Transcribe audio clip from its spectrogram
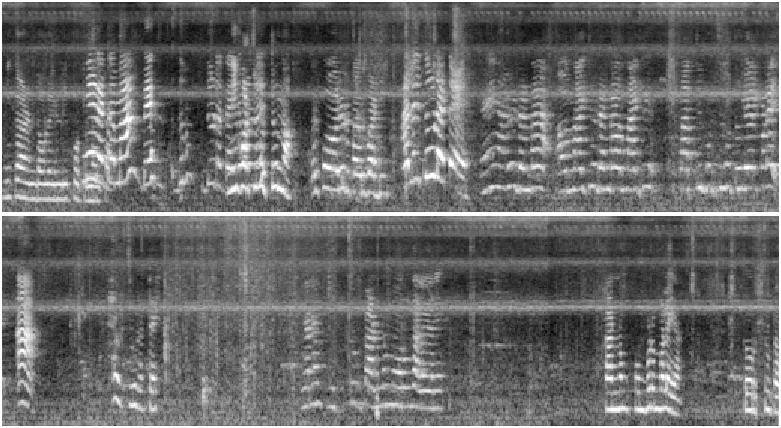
നീ കണ്ടോളൂ. നീ കുറച്ച് ഒരു കോലെടുത്ത ഒരു പടി. അല്ല ഇതും ഇടട്ടെ. ഏ അത് ഇടണ്ട. ഒന്നായിട്ട് ഇടണ്ട ഒന്നായിട്ട് പത്തി പിടിച്ച് കിട്ടൂലേ ആ. അത് ചൂടട്ടെ ഞാൻ ചുറ്റും കണ്ണും മോറും കളയാന്. കണ്ണും കുമ്പിടുമ്പളയാ തുറച്ചുട്ടോ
